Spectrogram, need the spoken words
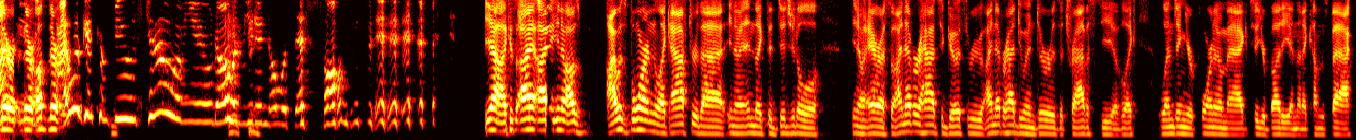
there there other I would get confused too if you know if you didn't know what that song is. Yeah, because I I you know I was I was born like after that, you know, in like the digital you know era so i never had to go through i never had to endure the travesty of like lending your porno mag to your buddy and then it comes back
